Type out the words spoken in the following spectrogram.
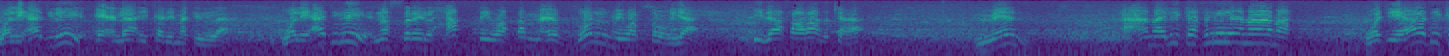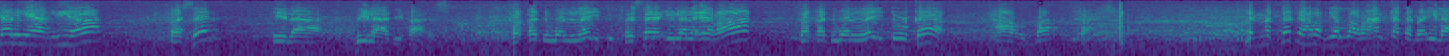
ولأجل إعلاء كلمة الله. ولأجل نصر الحق وقمع الظلم والطغيان إذا فرغت من عملك في اليمامة وجهادك لأهلها فسر إلى بلاد فارس. فقد وليت فسر إلى العراق فقد وليتك حرب فارس. لما اتجه رضي الله عنه كتب إلى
